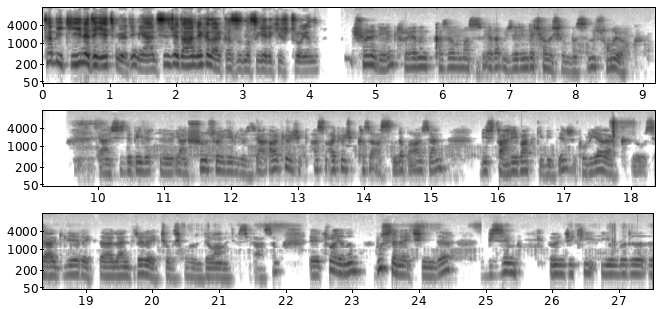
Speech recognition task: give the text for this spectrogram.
tabii ki yine de yetmiyor değil mi? Yani sizce daha ne kadar kazılması gerekir Troya'nın? Şöyle diyelim Troya'nın kazılması ya da üzerinde çalışılmasının sonu yok. Yani siz de belir, yani şunu söyleyebiliriz. Yani arkeolojik aslında arkeolojik kazı aslında bazen bir tahribat gibidir. Koruyarak, sergileyerek, değerlendirerek çalışmaların devam etmesi lazım. E, Troya'nın bu sene içinde bizim önceki yılları e,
